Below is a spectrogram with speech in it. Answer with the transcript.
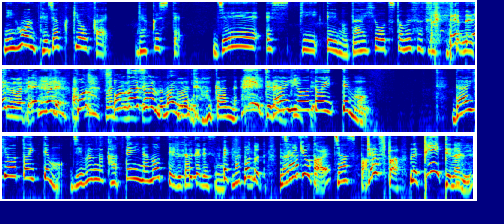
日本手弱協会、略して、JSPA の代表を務めさせていただいて、ね、ちょっと待って。え待って存在するの？何待って、わかんない。代表と言っても、うん代表と言っても自分が勝手に名乗っているだけですが。え、待って待って、何協会？ジャスパー。ジャスパー？ね、P って何？え？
